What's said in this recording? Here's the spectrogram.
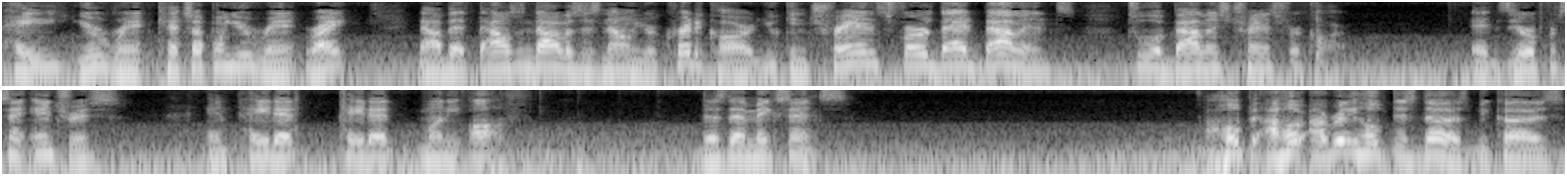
pay your rent catch up on your rent right now that thousand dollars is now on your credit card you can transfer that balance to a balance transfer card at 0% interest and pay that pay that money off. Does that make sense? I hope I hope I really hope this does because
